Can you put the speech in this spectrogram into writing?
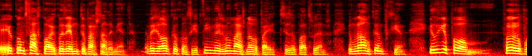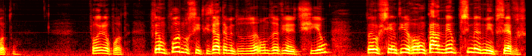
Eu, quando faço qualquer coisa, é muito apaixonadamente. Veja lá o que eu consegui. Tinha uma irmã mais nova, pai, de 6 ou 4 anos. Eu morava num campo pequeno. Eu ia para o, para o aeroporto. Para o aeroporto. Para me pôr no sítio exatamente onde os aviões desciam, para eu sentir roncar mesmo por cima de mim, percebes?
